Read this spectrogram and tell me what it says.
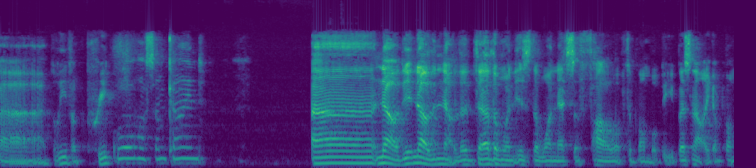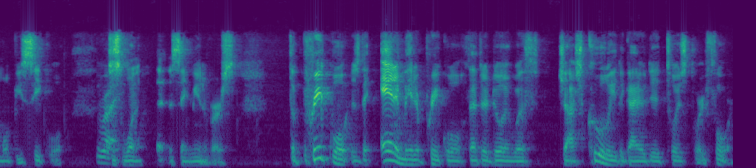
uh, I believe, a prequel of some kind. Uh, no, the, no, no. The, the other one is the one that's a follow up to Bumblebee, but it's not like a Bumblebee sequel. Right. Just one in the same universe. The prequel is the animated prequel that they're doing with Josh Cooley, the guy who did Toy Story 4.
